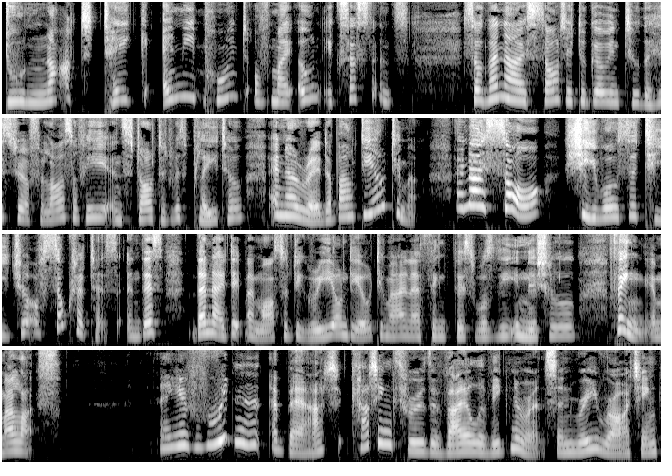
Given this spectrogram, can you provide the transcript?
do not take any point of my own existence. So then I started to go into the history of philosophy and started with Plato and I read about Diotima. And I saw she was the teacher of Socrates. And this, then I did my master degree on Diotima and I think this was the initial thing in my life. Now, you've written about cutting through the veil of ignorance and rewriting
